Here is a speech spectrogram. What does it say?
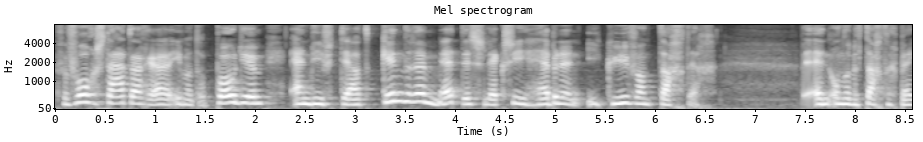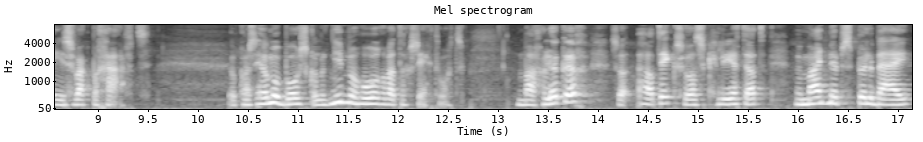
vervolgens staat daar uh, iemand op het podium en die vertelt: kinderen met dyslexie hebben een IQ van 80. En onder de 80 ben je zwak begaafd. Ik was helemaal boos, kon ik niet meer horen wat er gezegd wordt. Maar gelukkig had ik, zoals ik geleerd had, mijn mindmap spullen bij.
